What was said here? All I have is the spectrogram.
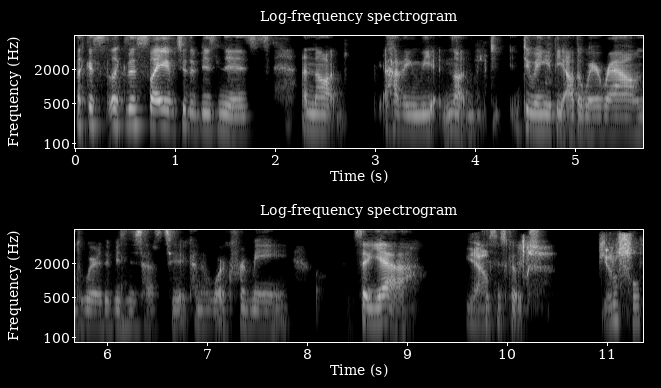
like a like the slave to the business and not having the not doing it the other way around where the business has to kind of work for me. So yeah, yeah, business coach. Beautiful.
